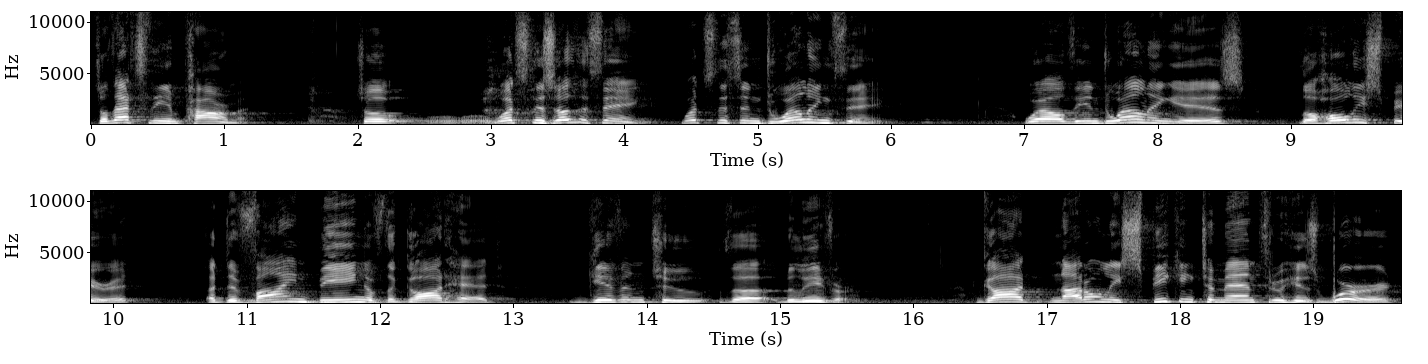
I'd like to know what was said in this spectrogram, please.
So that's the empowerment. So what's this other thing? What's this indwelling thing? Well, the indwelling is the Holy Spirit, a divine being of the Godhead given to the believer. God not only speaking to man through His word,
